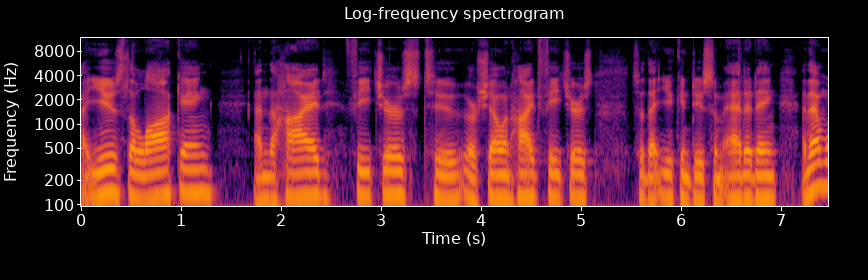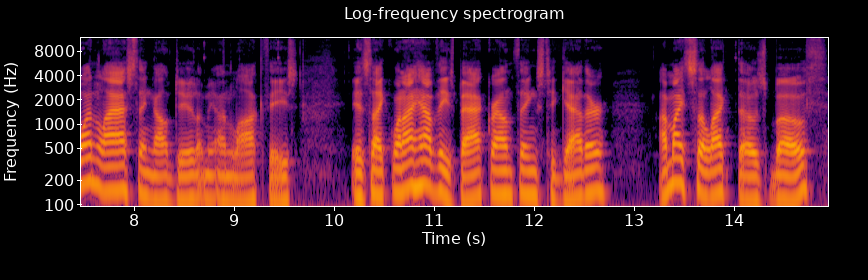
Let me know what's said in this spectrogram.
Uh, use the locking and the hide features to, or show and hide features so that you can do some editing. And then one last thing I'll do, let me unlock these, is like when I have these background things together, I might select those both.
